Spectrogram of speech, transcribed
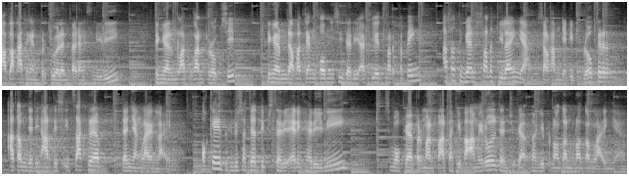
Apakah dengan berjualan barang sendiri, dengan melakukan dropship, dengan mendapatkan komisi dari affiliate marketing, atau dengan strategi lainnya, misalkan menjadi blogger, atau menjadi artis Instagram, dan yang lain-lain. Oke, begitu saja tips dari Erik hari ini. Semoga bermanfaat bagi Pak Amirul dan juga bagi penonton-penonton lainnya.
